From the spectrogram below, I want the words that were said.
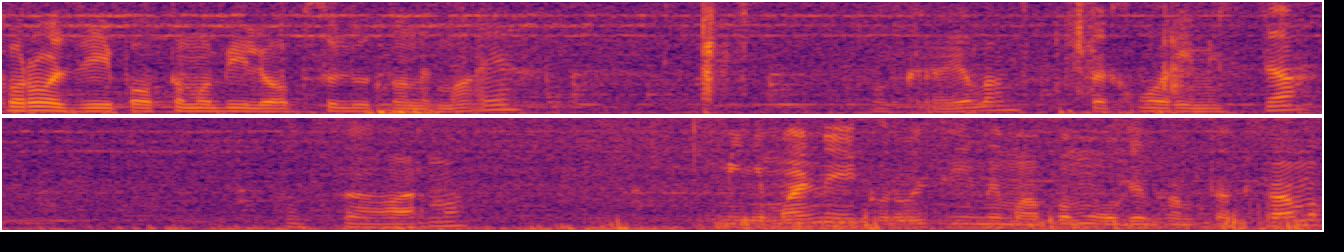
Корозії по автомобілю абсолютно немає. По крилам. Це хворі місця. Тут все гарно. Мінімальної корозії нема. По молдингам так само.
